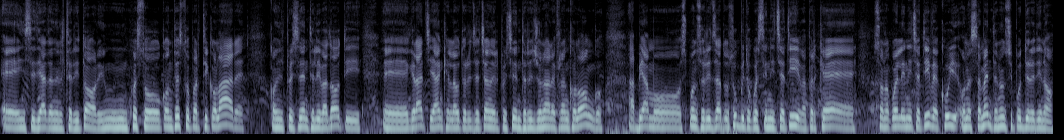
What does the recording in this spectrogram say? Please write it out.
è insediata nel territorio, in questo contesto particolare con il Presidente Livadotti, eh, grazie anche all'autorizzazione del Presidente regionale Franco Longo, abbiamo sponsorizzato subito questa iniziativa perché sono quelle iniziative a cui onestamente non si può dire di no.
